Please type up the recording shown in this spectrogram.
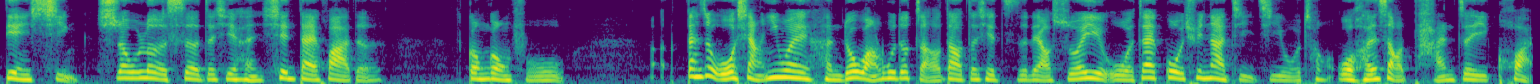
电信、收垃圾这些很现代化的公共服务。但是我想，因为很多网络都找得到这些资料，所以我在过去那几集，我从我很少谈这一块。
